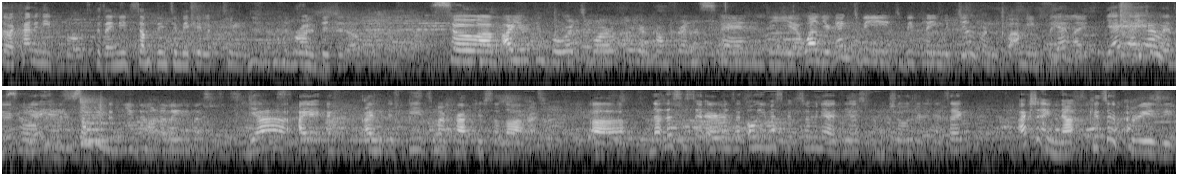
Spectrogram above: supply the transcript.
So I kind of need both because I need something to make it look clean from digital. So, um, are you looking forward tomorrow for your conference and the? Uh, well, you're going to be to be playing with children. I mean, playing Yeah. like Yeah, yeah, yeah, we're doing- So yeah, yeah, this is yeah. something that you do on a daily basis. Yeah, I, I, I it feeds my practice a lot. Uh, not necessarily everyone's like, oh, you must get so many ideas from children. It's like, actually not. Kids are crazy.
